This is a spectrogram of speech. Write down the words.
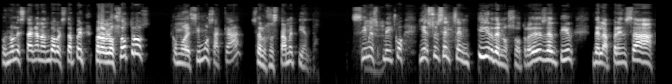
pues no le está ganando a Verstappen. Pero los otros, como decimos acá, se los está metiendo. ¿Sí me explico? Y eso es el sentir de nosotros, es el sentir de la prensa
